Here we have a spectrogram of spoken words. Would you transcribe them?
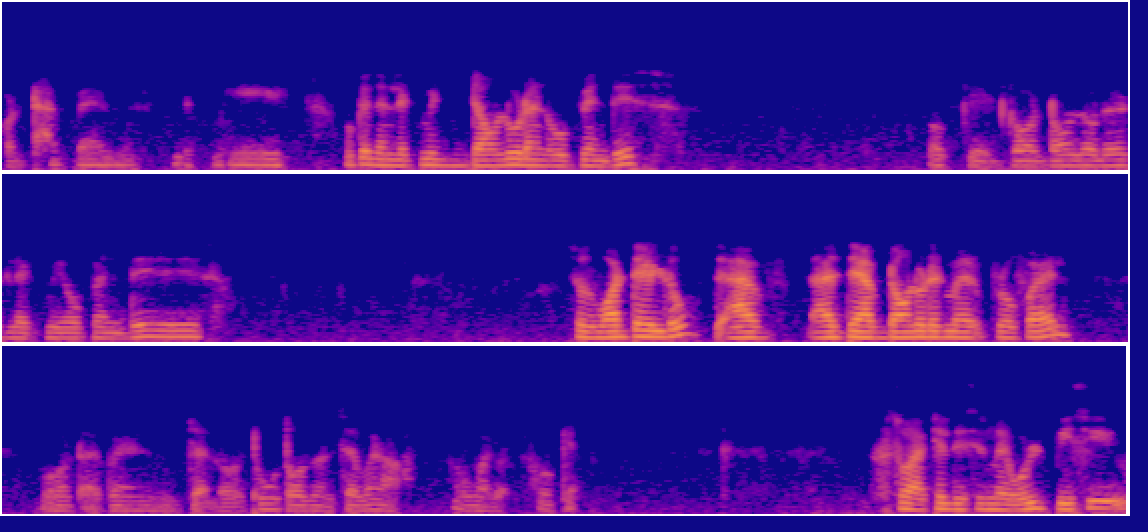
what happened let me okay then let me download and open this. Okay it got downloaded. Let me open this. So what they'll do they have as they have downloaded my profile what happened? Chalo 2007 ah, oh my god okay. So actually this is my old pc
